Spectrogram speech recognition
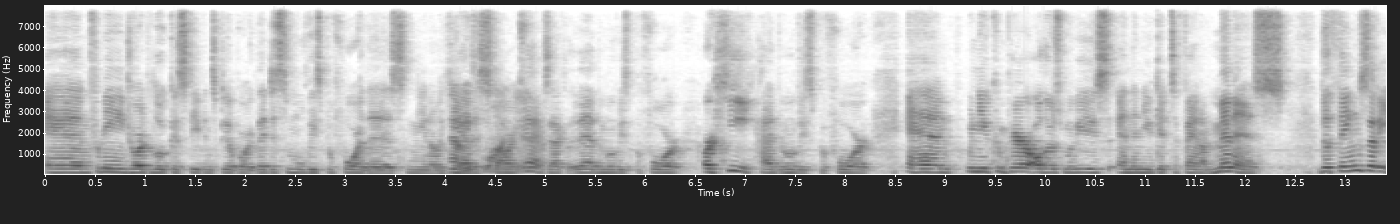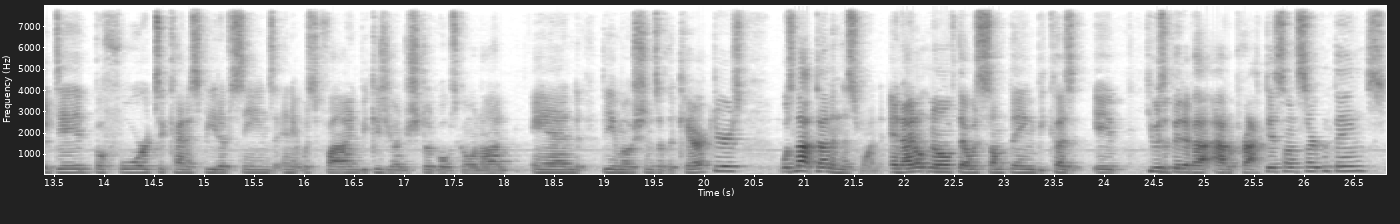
And for me, George Lucas, Steven Spielberg, they did some movies before this, and you know he At had his star. one, yeah. yeah. exactly. They had the movies before, or he had the movies before. And when you compare all those movies, and then you get to Phantom Menace, the things that he did before to kind of speed up scenes and it was fine because you understood what was going on and the emotions of the characters was not done in this one. And I don't know if that was something because it he was a bit of out of practice on certain things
